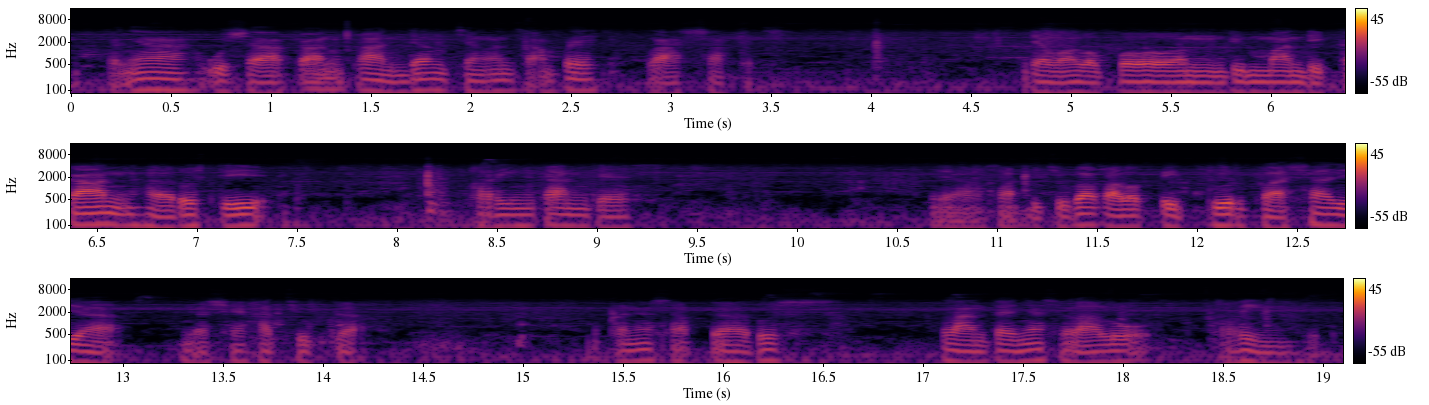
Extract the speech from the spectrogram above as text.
makanya usahakan kandang jangan sampai basah guys ya walaupun dimandikan harus dikeringkan guys. Ya sapi juga kalau tidur basah ya ya sehat juga. Makanya sapi harus lantainya selalu kering gitu.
